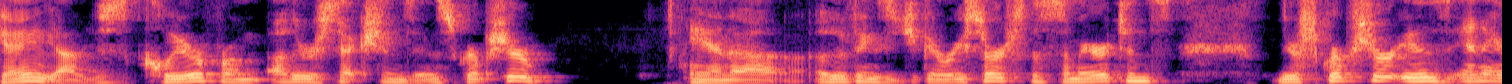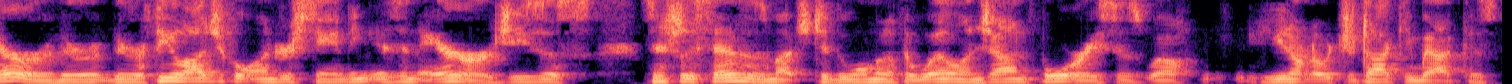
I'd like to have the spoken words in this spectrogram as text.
okay, it's clear from other sections in Scripture and uh, other things that you can research. The Samaritans, their Scripture is in error. Their their theological understanding is in error. Jesus essentially says as much to the woman at the well in John four. He says, "Well, you don't know what you're talking about because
